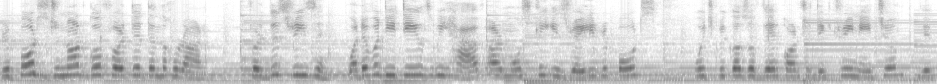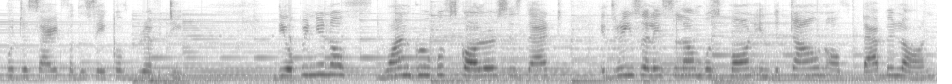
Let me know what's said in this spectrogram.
reports do not go further than the Quran. For this reason, whatever details we have are mostly Israeli reports, which, because of their contradictory nature, we put aside for the sake of brevity. The opinion of one group of scholars is that Idris salam was born in the town of Babylon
